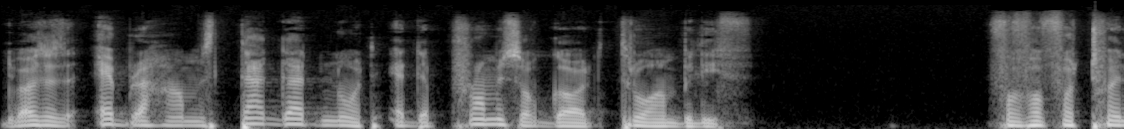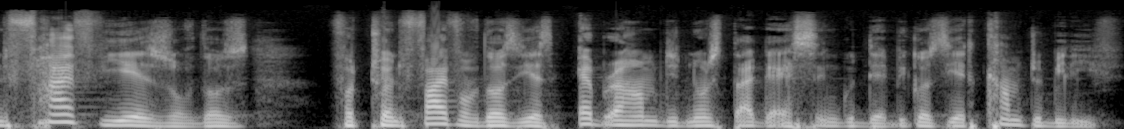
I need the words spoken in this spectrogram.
the Bible says Abraham staggered not at the promise of God through unbelief. For, for, for 25 years of those, for 25 of those years, Abraham did not stagger a single day because he had come to believe.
